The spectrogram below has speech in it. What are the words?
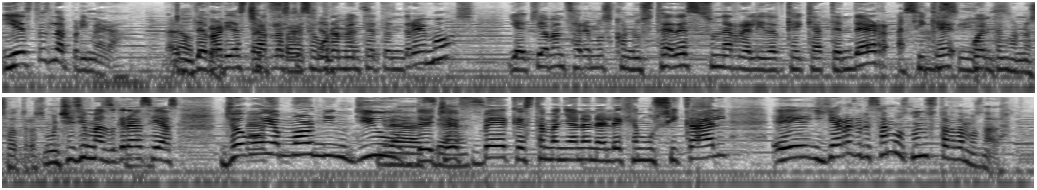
Y esta es la primera de varias charlas que seguramente tendremos y aquí avanzaremos con ustedes. Es una realidad que hay que atender, así que Así es. cuenten con nosotros. Muchísimas gracias. Yo voy a Morning Dew de. Jeff Beck esta mañana en el eje musical eh, y ya regresamos, no nos tardamos nada.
